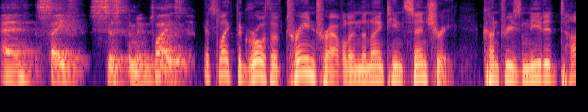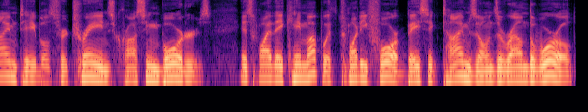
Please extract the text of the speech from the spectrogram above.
and safe system in place. It's like the growth of train travel in the 19th century. Countries needed timetables for trains crossing borders. It's why they came up with 24 basic time zones around the world.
